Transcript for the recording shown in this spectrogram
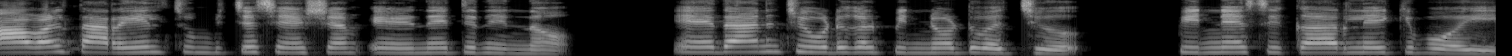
അവൾ തറയിൽ ചുംബിച്ച ശേഷം എഴുന്നേറ്റ് നിന്നു. ഏതാനും ചുവടുകൾ പിന്നോട്ട് വച്ചു. പിന്നെ സിക്കാറിലേക്ക് പോയി.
